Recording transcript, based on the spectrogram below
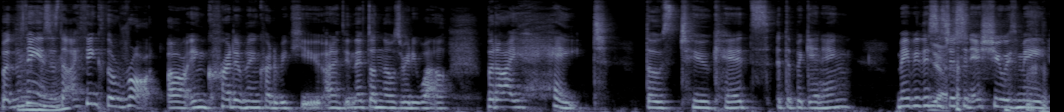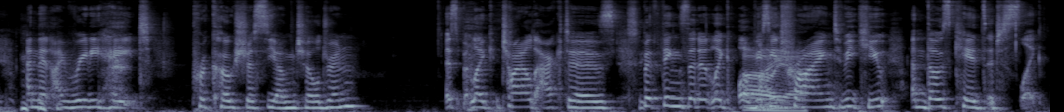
But the thing is, is that I think the rot are incredibly, incredibly cute, and I think they've done those really well. But I hate those two kids at the beginning. Maybe this Yeah. is just an issue with me, and that I really hate precocious young children. It's but like child actors, but things that are like obviously oh, yeah. trying to be cute, and those kids are just like,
